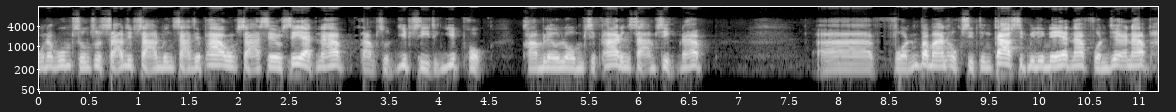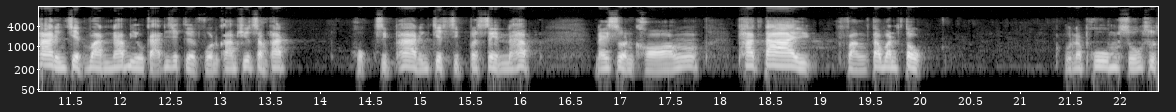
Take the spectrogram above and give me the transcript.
อุณหภูมิสูงสุด 33-35 องศาเซลเซียสนะครับ ต่ำสุด 24-26 ความเร็วลม 15-30 นะครับฝนประมาณ 60-90มิลิเมตรนะครับ ฝนเยอะนะครับ5-7วันนะครับ มีโอกาสที่จะเกิดฝนความชื้นสัมผัส 65-70%นะครับ ในส่วนของภาคใต้ฝั่งตะวันตก อุณหภูมิสูงสุด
